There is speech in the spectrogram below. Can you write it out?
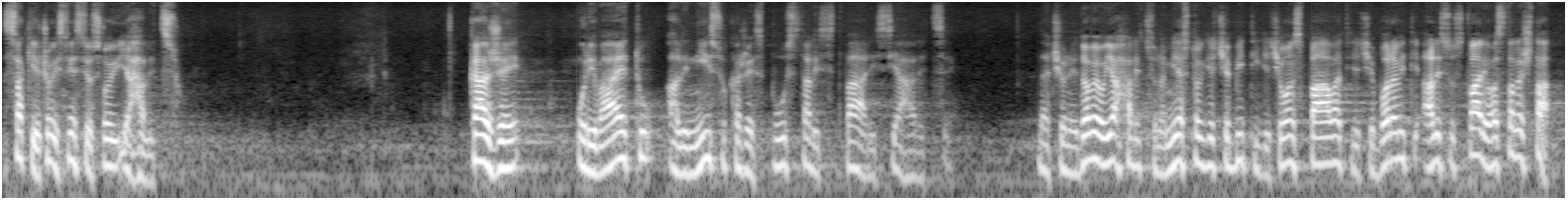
Svaki je čovjek smjestio svoju jahalicu. Kaže u rivajetu, ali nisu, kaže, spustali stvari s jahalice. Znači, on je doveo jahalicu na mjesto gdje će biti, gdje će on spavati, gdje će boraviti, ali su stvari ostale šta?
